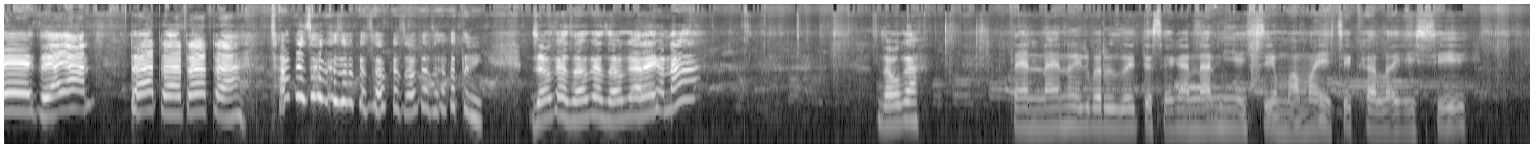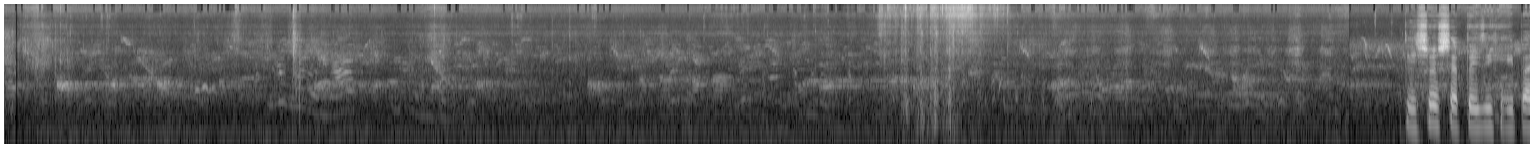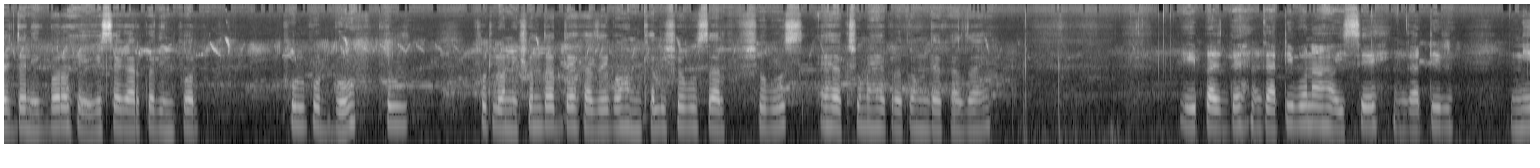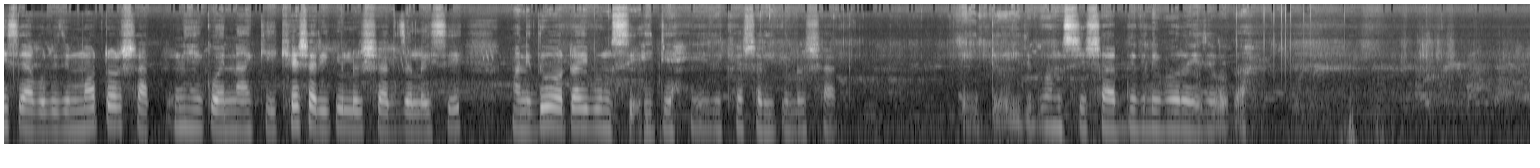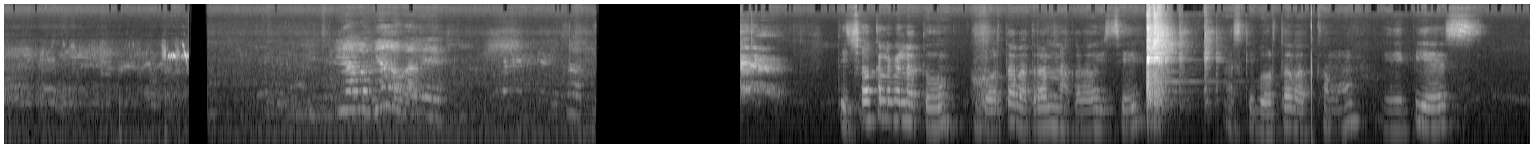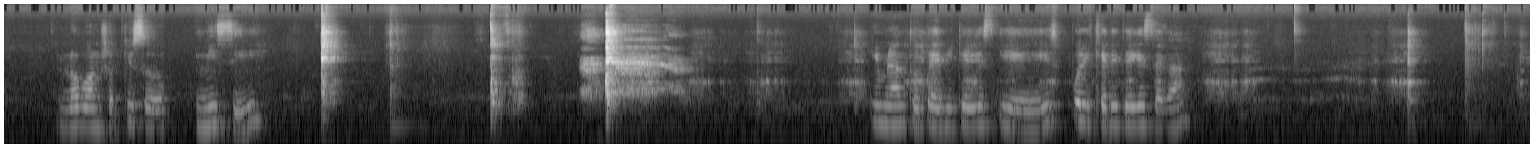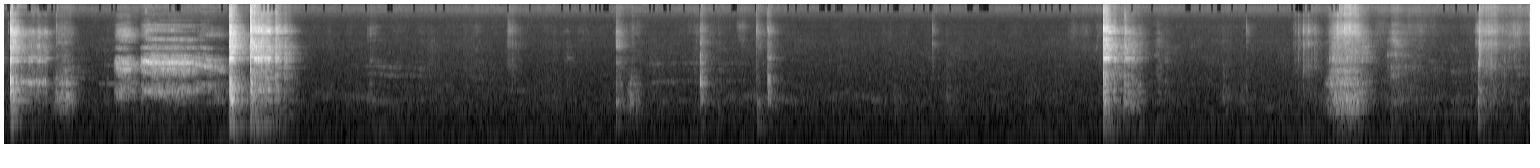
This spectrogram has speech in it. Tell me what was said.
এই যে আয়ান টা টা টা টা যাওগা যাওগা যাওগা যাওগা যাওগা যাওগা তুমি যাওগা যাওগা যাওগা রে না যাওগা তাই না এবারও যাইতেছে গা নানি আইছে, মামা আইছে, খালা আইছে। তো এই যে এই পাঁচ দনিক বড় হয়ে গেছে, আর কদিন পর ফুল ফুটবো, ফুল ফুটলে অনেক সুন্দর দেখা যায় বহন খালি সবুজ আর সবুজ, এক সময় এক রকম দেখা যায়। এই পাশ দিয়ে গাটি বোনা হয়েছে গাটির নিচে আবার যে মটর শাক নিয়ে কয় না কি, খেসারি কিলোর শাক জ্বালাইছে। মানে দুটাই বুনছে। এইটা এই যে খেসারি কিলোর শাক। এইটা এই যে বুনছে, সার দিলে বড় হয়ে যাবে তো সকালবেলা তো ভর্তা ভাত রান্না করা হয়েছে। আজকে ভর্তা ভাত খামো। এই পেঁয়াজ লবণ সব কিছু মিশি ইমরান তো ইয়ে, পরীক্ষা দিতে গেছে গা।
